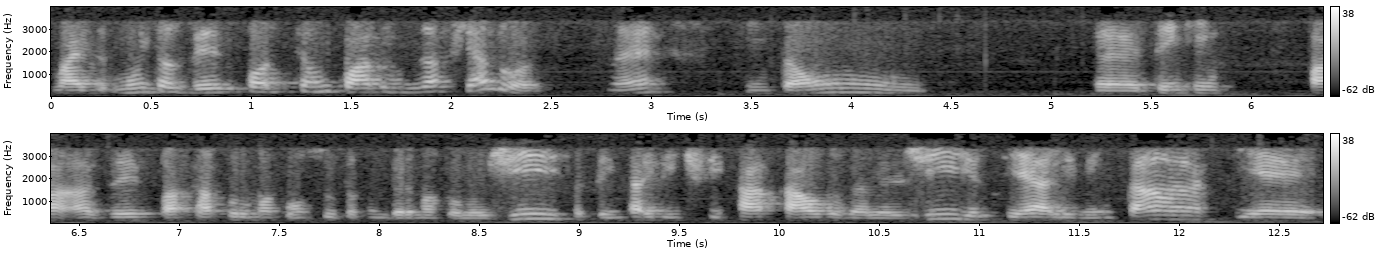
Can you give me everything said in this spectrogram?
Mas muitas vezes pode ser um quadro desafiador, né? Então, é, tem que, às vezes, passar por uma consulta com um dermatologista, tentar identificar a causa da alergia, se é alimentar, se é,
